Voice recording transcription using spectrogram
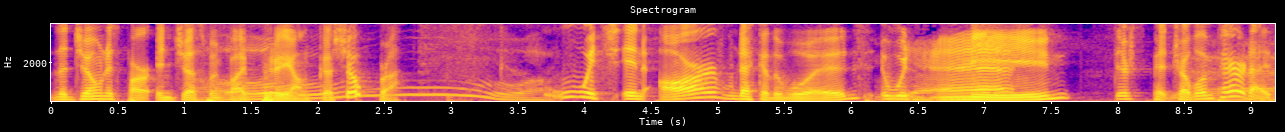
the Jonas part and just went by Priyanka Chopra. Oh. Which in our neck of the woods would Yes. mean there's pa- trouble in paradise.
